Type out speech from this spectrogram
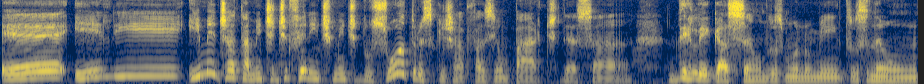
é, ele imediatamente, diferentemente dos outros que já faziam parte dessa delegação dos monumentos não,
